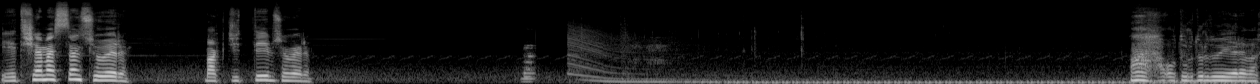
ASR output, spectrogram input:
Yetişemezsen söverim. Bak ciddiyim söverim. Ah o durdurduğu yere bak.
